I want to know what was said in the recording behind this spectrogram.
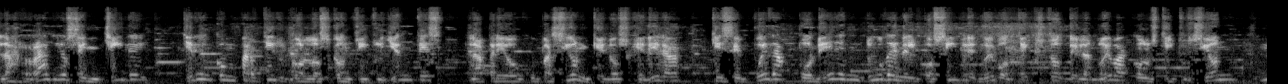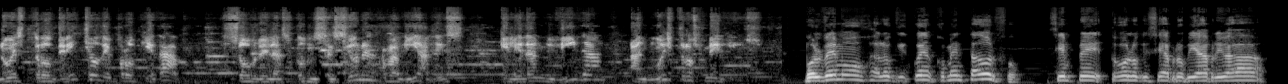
Las radios en Chile quieren compartir con los constituyentes la preocupación que nos genera que se pueda poner en duda en el posible nuevo texto de la nueva constitución nuestro derecho de propiedad sobre las concesiones radiales que le dan vida a nuestros medios. Volvemos a lo que comenta Adolfo. Siempre todo lo que sea propiedad privada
